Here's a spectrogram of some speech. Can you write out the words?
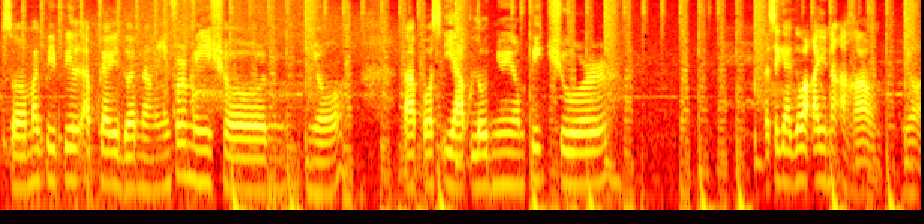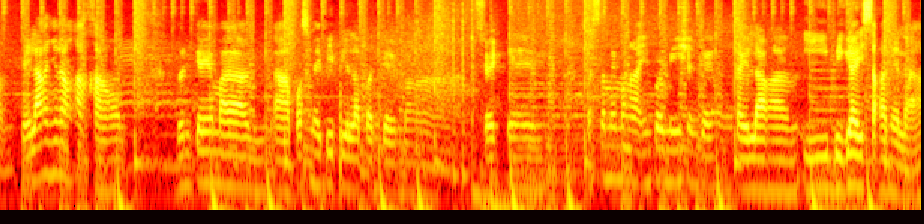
So, magpipill up kayo doon ng information nyo. Tapos, i-upload nyo yung picture. Kasi gagawa kayo ng account. Yun. Kailangan nyo ng account. Doon kayo mag, uh, tapos may pipilapan kayo mga certain basta may mga information kayong kailangan ibigay sa kanila.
